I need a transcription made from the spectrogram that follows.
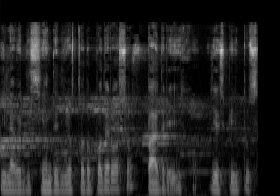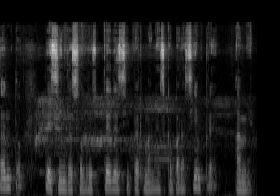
y la bendición de Dios Todopoderoso, Padre, Hijo y Espíritu Santo, descienda sobre ustedes y permanezca para siempre. Amén.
